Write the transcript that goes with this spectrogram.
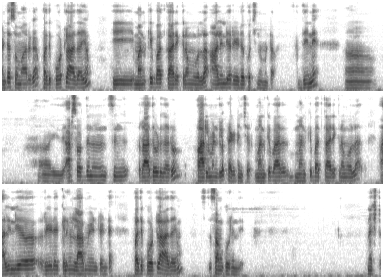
అంటే సుమారుగా పది కోట్ల ఆదాయం ఈ మన్ కీ బాత్ కార్యక్రమం వల్ల ఆల్ ఇండియా రేడియోకి వచ్చిందన్నమాట. దీన్ని హర్షవర్ధన్ సింగ్ రాథోడ్ గారు పార్లమెంట్లో ప్రకటించారు. మన్ కీ బాత్ మన్ కీ బాత్ కార్యక్రమం వల్ల ఆల్ ఇండియా రేడియోకి కలిగిన లాభం ఏంటంటే పది కోట్ల ఆదాయం సమకూరింది. నెక్స్ట్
